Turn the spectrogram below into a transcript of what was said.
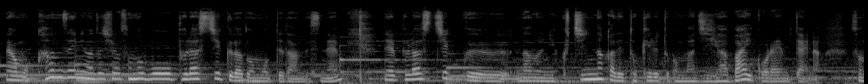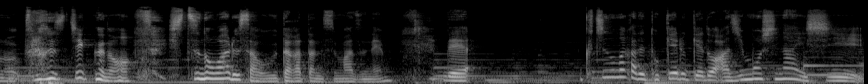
だからもう完全に私はその棒をプラスチックだと思ってたんですね。でプラスチックなのに口の中で溶けるとかマジやばいこれみたいな。その プラスチックの質の悪さを疑ったんですまずね。で口の中で溶けるけど味もしないし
